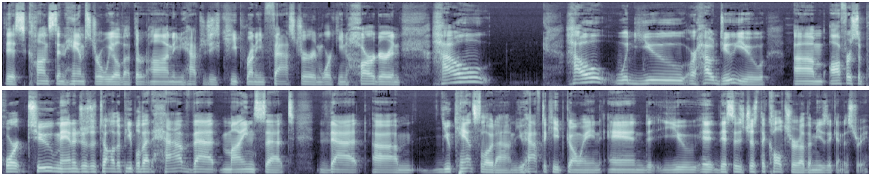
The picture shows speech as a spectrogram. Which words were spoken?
this constant hamster wheel that they're on and you have to just keep running faster and working harder. And how how would you or how do you um, offer support to managers or to other people that have that mindset that um, you can't slow down, you have to keep going, and you it, this is just the culture of the music industry.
